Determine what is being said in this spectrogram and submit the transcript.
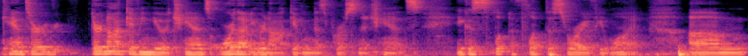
Cancer, they're not giving you a chance or that you're not giving this person a chance. You can flip the story if you want. Um,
